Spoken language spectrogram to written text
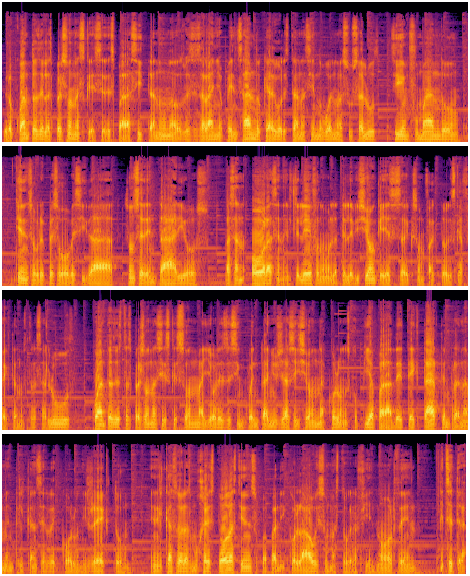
Pero ¿cuántas de las personas que se desparasitan una o dos veces al año pensando que algo le están haciendo bueno a su salud, siguen fumando, tienen sobrepeso o obesidad, son sedentarios, pasan horas en el teléfono o la televisión, que ya se sabe que son factores que afectan nuestra salud. ¿Cuántas de estas personas, si es que son mayores de 50 años, ya se hicieron una colonoscopia para detectar tempranamente el cáncer de colon y recto? En el caso de las mujeres, todas tienen su papá Nicolau y su mastografía en orden, etc.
